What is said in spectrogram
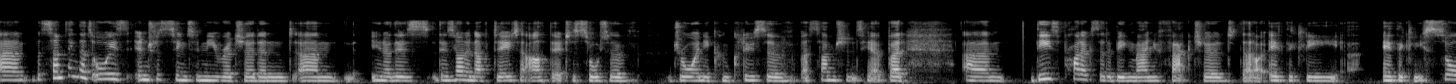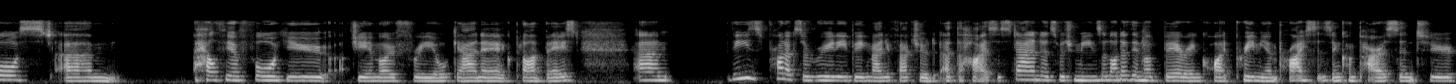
Um, but something that's always interesting to me, Richard, and um, you know, there's there's not enough data out there to sort of draw any conclusive assumptions here, but um, these products that are being manufactured that are ethically ethically sourced, um, healthier for you, GMO free, organic, plant based. Um, these products are really being manufactured at the highest of standards, which means a lot of them are bearing quite premium prices in comparison to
